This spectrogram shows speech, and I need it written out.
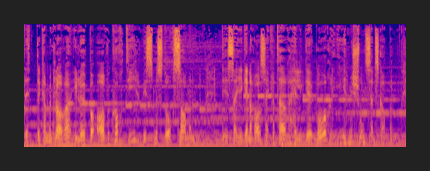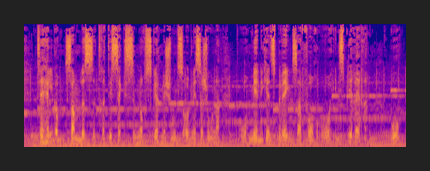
Dette kan vi klare i løpet av kort tid hvis vi står sammen. Det sier generalsekretær Helge Gaard i Misjonsselskapet. Til helga samles 36 norske misjonsorganisasjoner og menighetsbevegelser for å inspirere og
